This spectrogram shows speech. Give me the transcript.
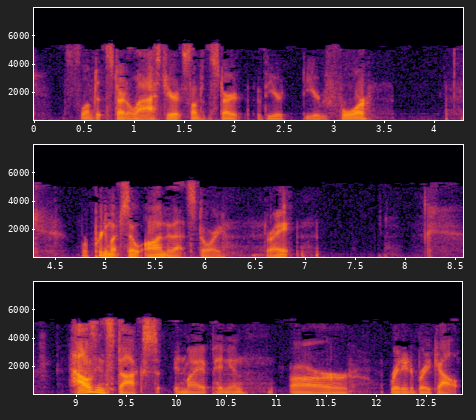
It slumped at the start of last year, it slumped at the start of the year, the year before. We're pretty much so on to that story, right? Housing stocks, in my opinion, are ready to break out,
